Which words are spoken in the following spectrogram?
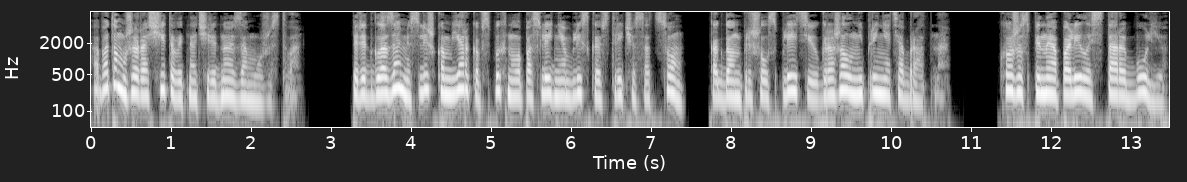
а потом уже рассчитывать на очередное замужество. Перед глазами слишком ярко вспыхнула последняя близкая встреча с отцом, когда он пришел с плетью и угрожал не принять обратно. Кожа спины опалилась старой болью,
